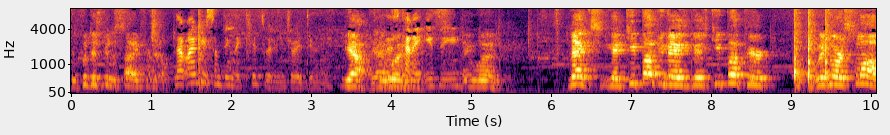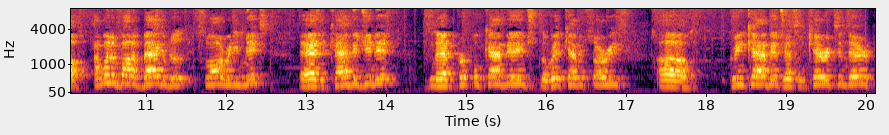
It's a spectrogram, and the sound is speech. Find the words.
Let's put this to the side for now. That might be something the kids would enjoy doing. Yeah, Yeah. they It's would. kind of easy. They would. Next, you gotta keep up, you guys. You guys keep up here. We're gonna do our slaw. I went and bought a bag of the slaw already mixed that has the cabbage in it. It's gonna have purple cabbage, the red cabbage, sorry, uh, green cabbage, has some carrots in there,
